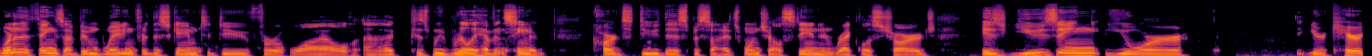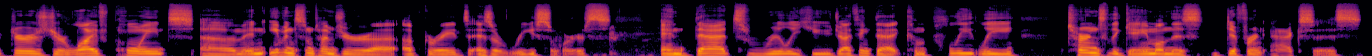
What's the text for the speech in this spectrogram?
one of the things i've been waiting for this game to do for a while because uh, we really haven't seen a, cards do this besides one shall stand in reckless charge is using your your characters, your life points, um, and even sometimes your uh, upgrades as a resource. And that's really huge. I think that completely turns the game on this different axis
